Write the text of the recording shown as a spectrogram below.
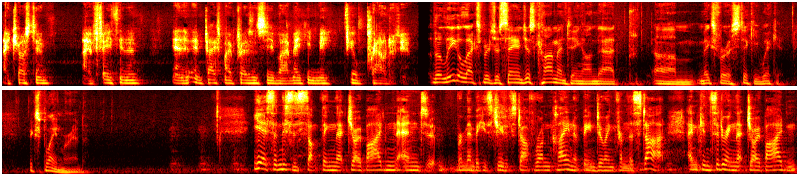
I trust him. I have faith in him. And it impacts my presidency by making me feel proud of him. The legal experts are saying just commenting on that um, makes for a sticky wicket. Explain, Miranda. Yes, and this is something that Joe Biden and uh, remember his chief of staff Ron Klain have been doing from the start. And considering that Joe Biden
